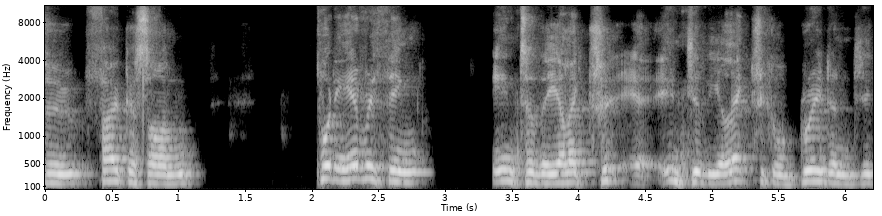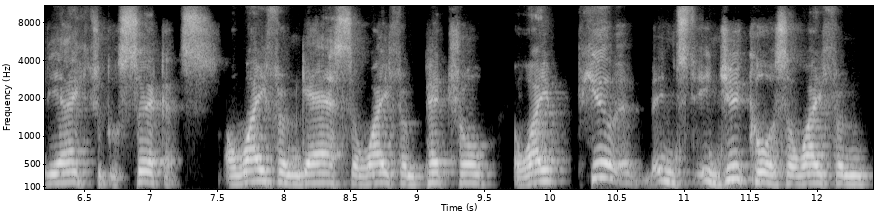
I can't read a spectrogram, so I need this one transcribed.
to focus on putting everything into the electric into the electrical grid and to the electrical circuits, away from gas, away from petrol, away pure in, in due course away from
